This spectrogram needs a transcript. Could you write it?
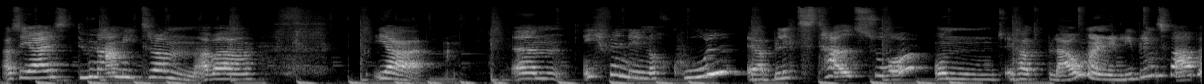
Also er heißt Dynamitron, aber ja, ähm, ich finde ihn noch cool. Er blitzt halt so und er hat blau, meine Lieblingsfarbe.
